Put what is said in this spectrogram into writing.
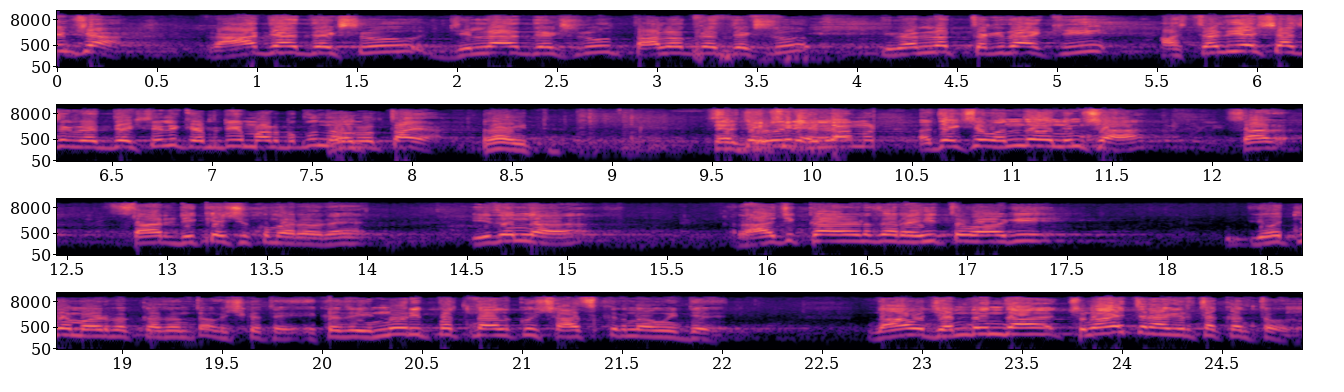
ನಿಮಿಷ. ರಾಜ್ಯಾಧ್ಯಕ್ಷರು ಜಿಲ್ಲಾಧ್ಯಕ್ಷರು ತಾಲೂಕು ಅಧ್ಯಕ್ಷರು ಇವೆಲ್ಲ ತೆಗೆದಾಕಿ ಆ ಸ್ಥಳೀಯ ಶಾಸಕರ ಅಧ್ಯಕ್ಷರಲ್ಲಿ ಕಮಿಟಿ ಮಾಡಬೇಕು ನನ್ನ ಒತ್ತಾಯ. ರೈಟ್. ಅಧ್ಯಕ್ಷ ಒಂದು ನಿಮಿಷ. Sir sir D K Shivakumar ಅವರೇ ಇದನ್ನ ರಾಜಕಾರಣದ ರಹಿತವಾಗಿ ಯೋಚನೆ ಮಾಡಬೇಕಾದಂತ ಅವಶ್ಯಕತೆ. ಯಾಕಂದ್ರೆ ಇನ್ನೂರ ಇಪ್ಪತ್ನಾಲ್ಕು ಶಾಸಕರು ನಾವು ಇದ್ದೇವೆ. ನಾವು ಜನರಿಂದ ಚುನಾಯಿತರಾಗಿರ್ತಕ್ಕಂಥವ್ರು.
